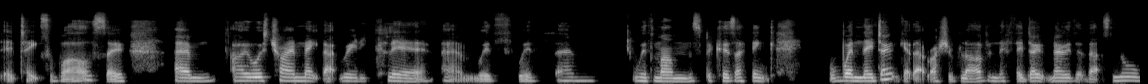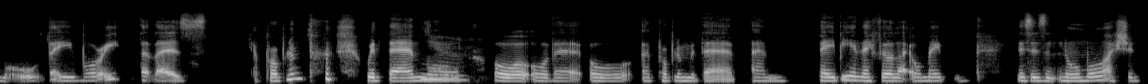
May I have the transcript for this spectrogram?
it takes a while. So um, i always try and make that really clear um, with with um, with mums because i think when they don't get that rush of love and if they don't know that that's normal they worry that there's a problem with them Yeah. or or or their or a problem with their um baby and they feel like oh maybe this isn't normal. I should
